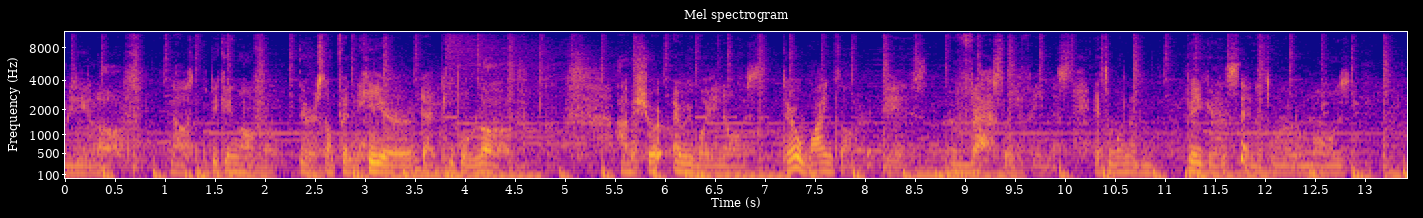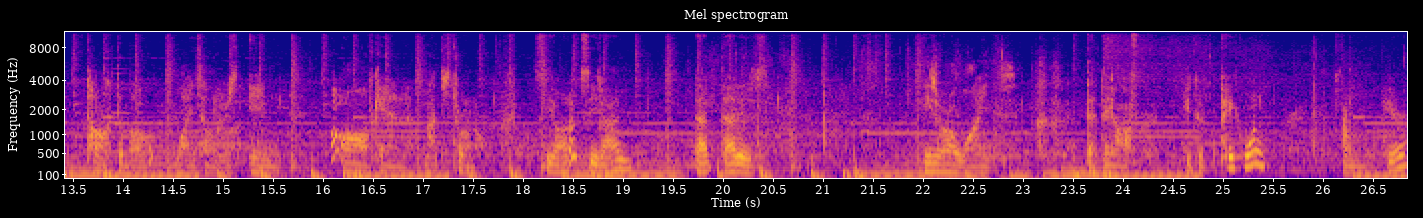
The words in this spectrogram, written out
really love. Now, speaking of, there's something here that people love. I'm sure everybody knows their wine cellar is vastly famous. It's one of the biggest and it's one of the most talked about wine cellars in all of Canada, not just Toronto. See all that? See that? That that is. These are all wines that they offer. You could pick one from here,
